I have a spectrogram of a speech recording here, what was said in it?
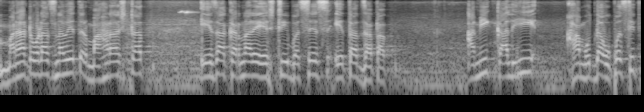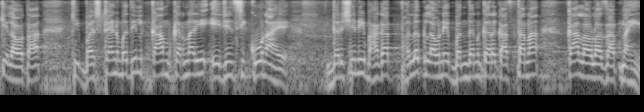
मराठवाडाच नव्हे तर महाराष्ट्रात ये जा करणारे एस टी बसेस येतात जातात. आम्ही कालही हा मुद्दा उपस्थित केला होता की बसस्टँडमधील काम करणारी एजन्सी कोण आहे? दर्शनी भागात फलक लावणे बंधनकारक असताना का लावला जात नाही?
